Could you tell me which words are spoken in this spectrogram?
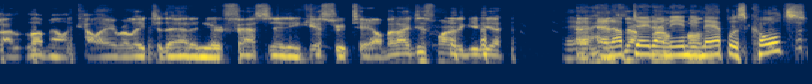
I love melancholy. I relate to that and your fascinating history tale. But I just wanted to give you a, an heads up update on the quick. Indianapolis Colts.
